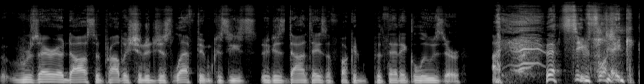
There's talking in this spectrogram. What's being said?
Rosario Dawson probably should have just left him because he's because Dante's a fucking pathetic loser. I, that seems like.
